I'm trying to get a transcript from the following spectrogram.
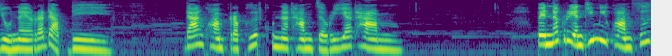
อยู่ในระดับดี ด้านความประพฤติคุณธรรมจริยธรรม เป็นนักเรียนที่มีความซื่อ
